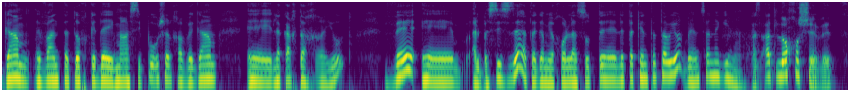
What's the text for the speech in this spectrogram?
גם הבנת תוך כדי מה הסיפור שלך וגם אה, לקחת אחריות. ועל בסיס זה אתה גם יכול לעשות, אה, לתקן את הטעויות באמצע הנגינה. אז את לא חושבת...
